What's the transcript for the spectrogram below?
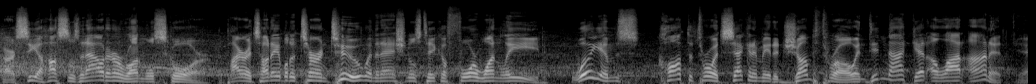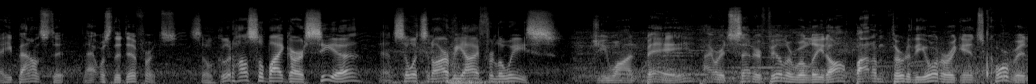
Garcia hustles it out, and a run will score. The Pirates unable to turn two when the Nationals take a 4 1 lead. Williams caught the throw at second and made a jump throw and did not get a lot on it. Yeah, he bounced it. That was the difference. So good hustle by Garcia, and so it's an RBI for Luis. Ji-hwan Bae, Pirates center fielder, will lead off bottom third of the order against Corbin.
